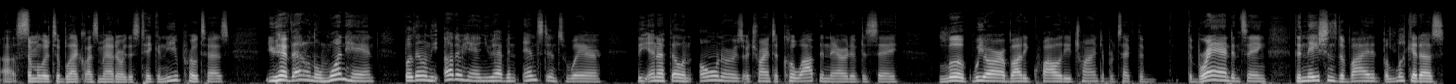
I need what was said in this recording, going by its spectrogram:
uh, similar to Black Lives Matter or this Take a Knee protest. You have that on the one hand, but then on the other hand, you have an instance where the NFL and owners are trying to co opt the narrative to say, look, we are about equality, trying to protect the, the brand and saying the nation's divided, but look at us,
